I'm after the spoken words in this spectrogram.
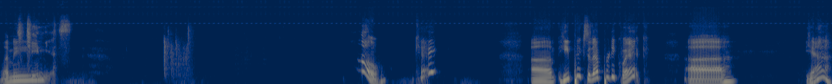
Let me. Genius. Oh, okay. Um, he picks it up pretty quick. Uh, yeah.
